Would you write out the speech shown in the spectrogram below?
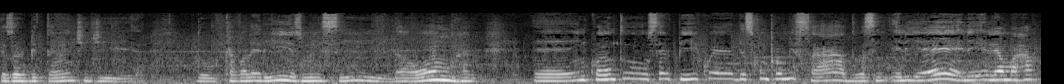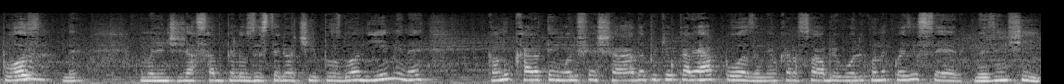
exorbitante de, do cavaleirismo em si, da honra, é, enquanto o Serpico é descompromissado, assim, ele é, ele, ele é uma raposa, né? Como a gente já sabe pelos estereotipos do anime, né? Quando o cara tem o olho fechado é porque o cara é raposa, né? O cara só abre o olho quando é coisa séria. Mas enfim,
